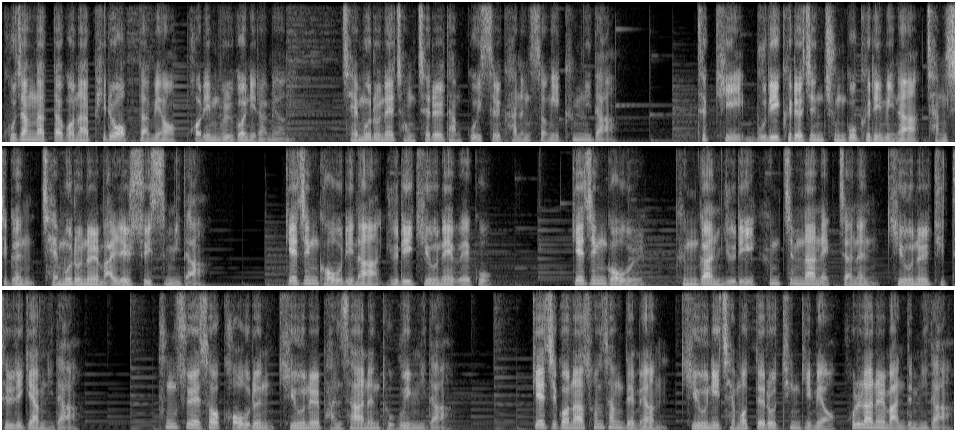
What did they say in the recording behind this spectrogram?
고장났다거나 필요 없다며 버린 물건이라면 재물운의 정체를 담고 있을 가능성이 큽니다. 특히 물이 그려진 중고 그림이나 장식은 재물운을 말릴 수 있습니다. 깨진 거울이나 유리 기운의 왜곡, 깨진 거울, 금간 유리, 흠집난 액자는 기운을 뒤틀리게 합니다. 풍수에서 거울은 기운을 반사하는 도구입니다. 깨지거나 손상되면 기운이 제멋대로 튕기며 혼란을 만듭니다.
